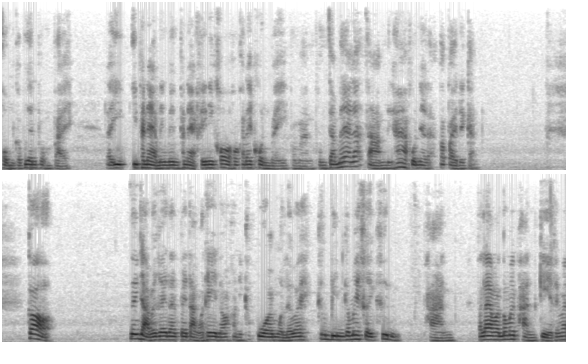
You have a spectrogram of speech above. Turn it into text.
ผมกับเพื่อนผมไป แล้วอีกอีกแผนกหนึ่งเป็นแผนกเทคนิคเขาก็ได้คนไปประมาณ ผมจำไม่ได้ละสามถึงห้าคนเนี่ยแหละก็ไปด้วยกัน ก็เนื่องจากไม่เคยไปต่างประเทศเนาะคราวนี้ก็กลัวไปหมดเลยเว้ยเครื่องบินก็ไม่เคยขึ้นผ่าน อนแรกมันต้องไปผ่านเกตใช่ไหม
